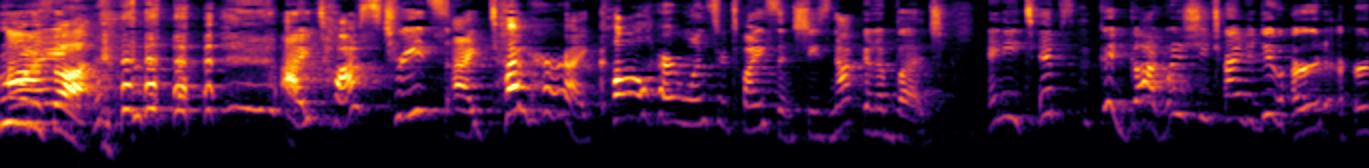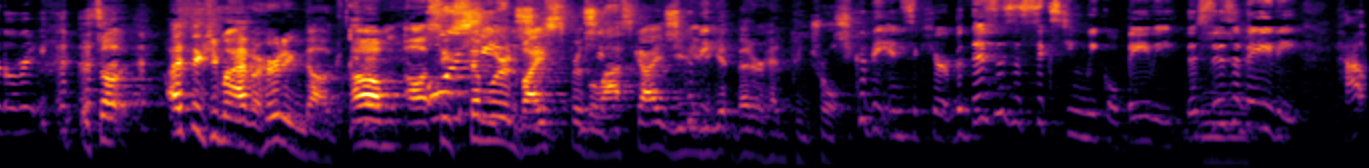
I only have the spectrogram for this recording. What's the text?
Who would have thought? I toss treats, I tug her, I call her once or twice, and she's not gonna budge. Any tips? Good God, what is she trying to do? Herd? Herd already? so I think you might have a herding dog. Um, I'll see similar she's- advice she's- for the last guy. You need to get better head control. She could be insecure, but this is a 16 week old baby. This is a Mm. baby. How?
